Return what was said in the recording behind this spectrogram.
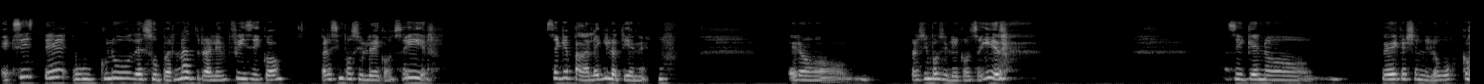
Existe un club de Supernatural en físico, pero es imposible de conseguir. Sé que Padalecki lo tiene, pero, pero es imposible de conseguir. Así que no, Desde que ya ni lo busco.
